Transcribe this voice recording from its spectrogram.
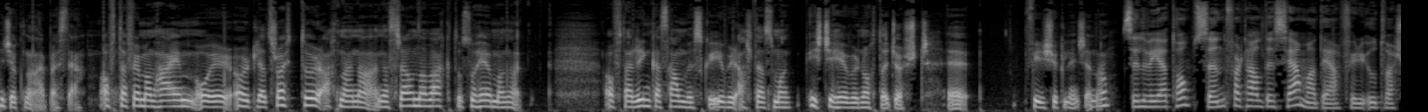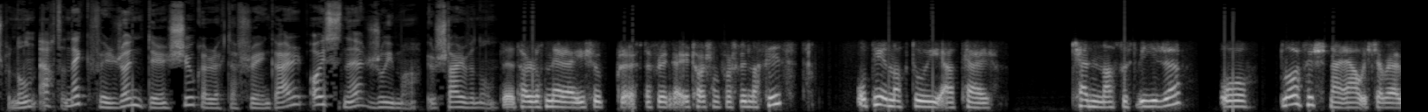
i kjøkkenen arbeidsdag. Ofte får man hjem og er ordentlig trøtter, at man har en stravna vakt, og så har man ofta ringa samvisk over alt det som man ikke har nått å eh, fyrir kycklingarna. Silvia Thompson fortalte samma det för utvarspenon at nekk för rönter sjukarökta frøyngar òsne rujma ur starven. Det tar rått nära i sjukarökta frøyngar det tar som forsvinna fyrst, og det er nok tog at her kjenna känna vire, og och blå fiskar är inte vara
